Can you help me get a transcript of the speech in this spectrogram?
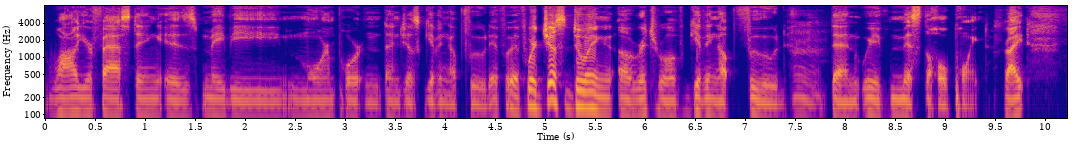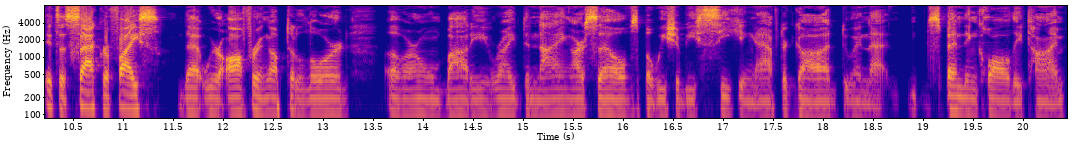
while you're fasting is maybe more important than just giving up food. If if we're just doing a ritual of giving up food, Mm. then we've missed the whole point, right? It's a sacrifice that we're offering up to the Lord of our own body, right? Denying ourselves, but we should be seeking after God, doing that, spending quality time.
